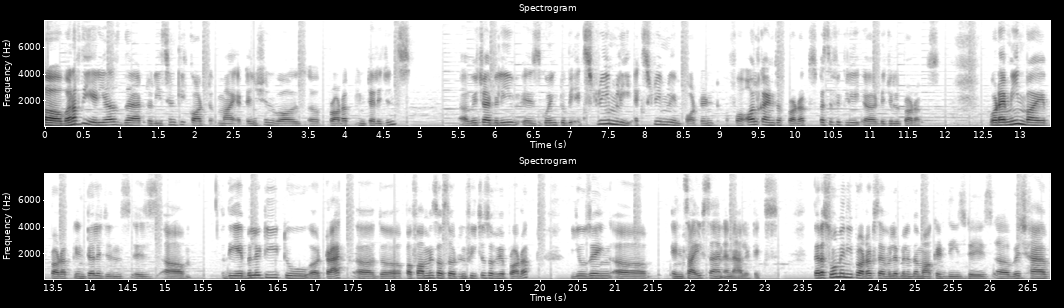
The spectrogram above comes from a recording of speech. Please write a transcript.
Uh, one of the areas that recently caught my attention was uh, product intelligence, uh, which I believe is going to be extremely, extremely important for all kinds of products, specifically uh, digital products. What I mean by product intelligence is um, the ability to uh, track uh, the performance of certain features of your product using insights and analytics. There are so many products available in the market these days which have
